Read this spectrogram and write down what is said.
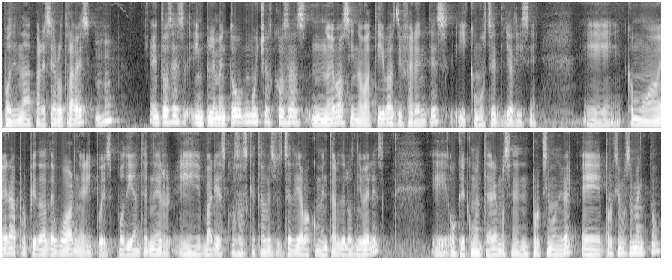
podían aparecer otra vez. Entonces implementó muchas cosas nuevas, innovativas, diferentes y como usted ya dice, eh, como era propiedad de Warner y pues podían tener eh, varias cosas que tal vez usted ya va a comentar de los niveles eh, o que comentaremos en el próximo nivel, próximo segmento.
